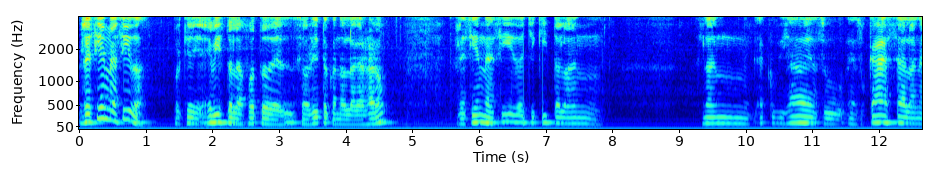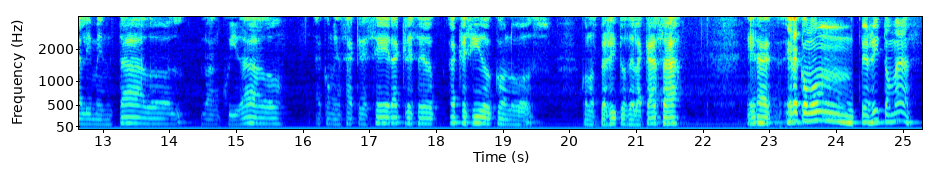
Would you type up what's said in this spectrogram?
recién nacido, porque he visto la foto del zorrito cuando lo agarraron, recién nacido, chiquito, lo han lo han acubijado en su, en su casa, lo han alimentado, lo han cuidado, ha comenzado a crecer, ha crecido, ha crecido con los con los perritos de la casa. Era, era como un perrito más.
